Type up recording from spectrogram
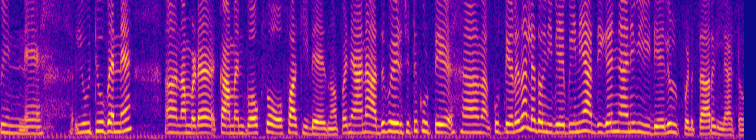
പിന്നെ യൂട്യൂബ് തന്നെ നമ്മുടെ കമന്റ് ബോക്സ് ഓഫാക്കിയിട്ടായിരുന്നു. അപ്പം ഞാൻ അത് പേടിച്ചിട്ട് കുട്ടി കുട്ടികൾ നല്ല ധോനി ബേബീനെ അധികം ഞാൻ വീഡിയോയിൽ ഉൾപ്പെടുത്താറില്ല കേട്ടോ.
